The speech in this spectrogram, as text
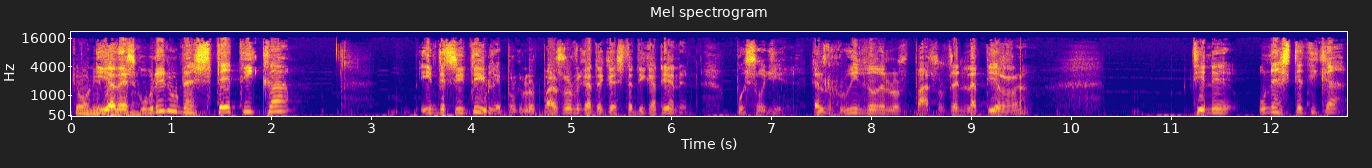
Qué bonito. y a descubrir una estética indescriptible, porque los pasos, fíjate qué estética tienen. Pues oye, el ruido de los pasos en la tierra tiene una estética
